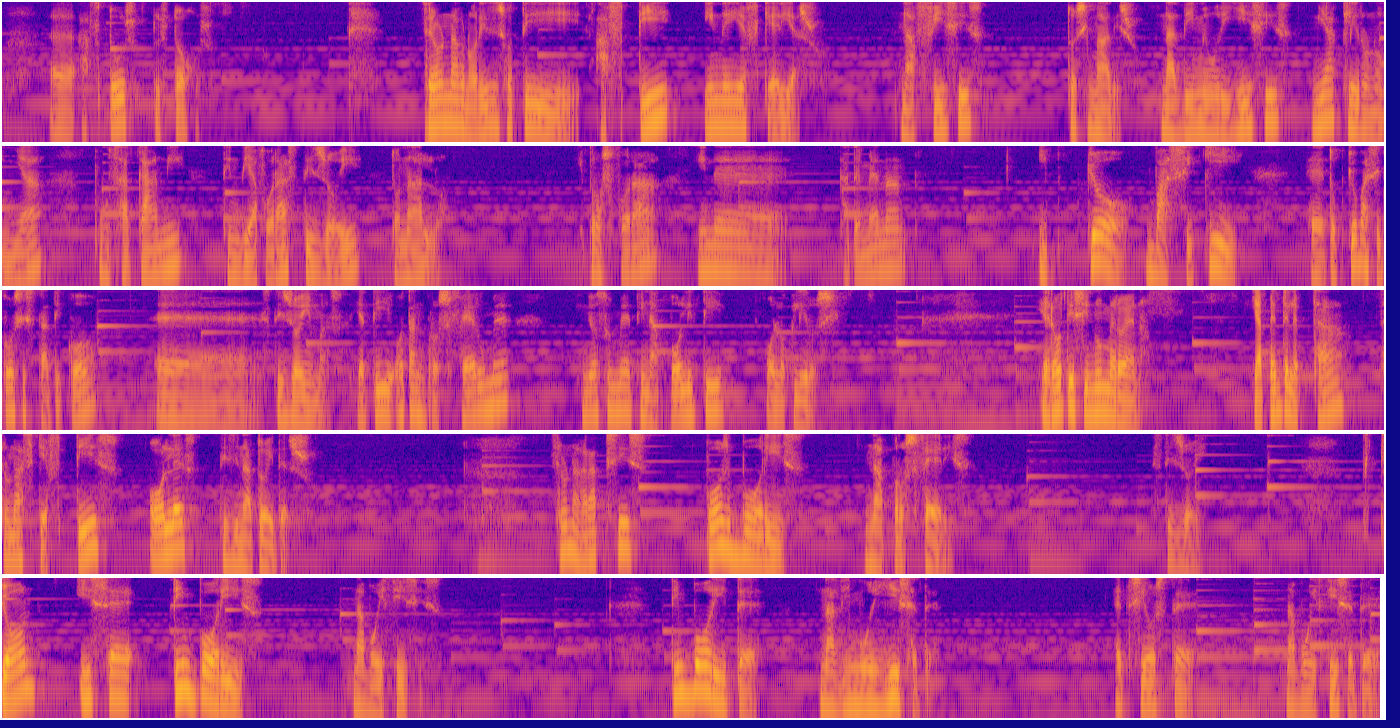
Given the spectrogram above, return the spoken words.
ε, αυτούς τους στόχους. Θέλω να γνωρίζεις ότι αυτή είναι η ευκαιρία σου. Να αφήσεις το σημάδι σου. Να δημιουργήσεις μια κληρονομιά που θα κάνει την διαφορά στη ζωή των άλλων. Η προσφορά είναι κατ' εμένα η πιο βασική, ε, το πιο βασικό συστατικό ε, στη ζωή μας. Γιατί όταν προσφέρουμε νιώθουμε την απόλυτη ολοκλήρωση. Ερώτηση νούμερο 1. Για 5 λεπτά θέλω να σκεφτείς όλες τις δυνατότητες σου. Θέλω να γράψεις πώς μπορείς να προσφέρεις στη ζωή ποιον είσαι, τι μπορείς να βοηθήσεις. Τι μπορείτε να δημιουργήσετε έτσι ώστε να βοηθήσετε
